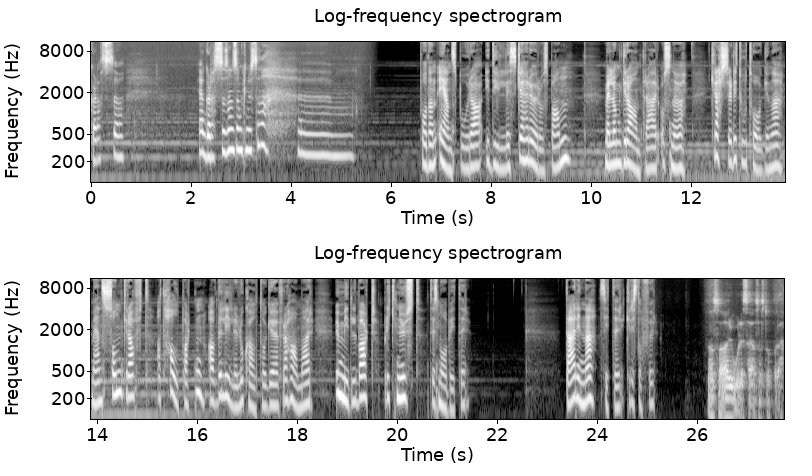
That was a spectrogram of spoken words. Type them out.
glass og Ja, glass og sånn som knuste, da. Um... På den enspora, idylliske Rørosbanen, mellom grantrær og snø, krasjer de to togene med en sånn kraft at halvparten av det lille lokaltoget fra Hamar umiddelbart blir knust til småbiter. Der inne sitter Kristoffer. Og så roer det seg, og så stopper det.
